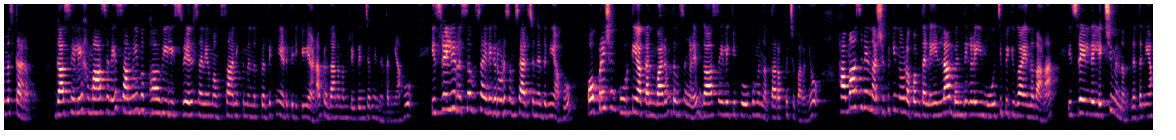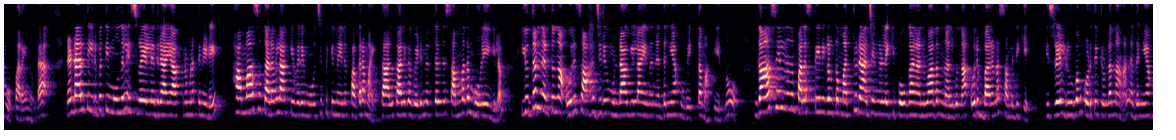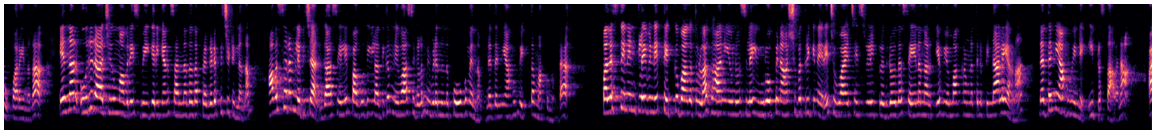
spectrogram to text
നമസ്കാരം. ഗാസയിലെ ഹമാസിനെ സമീപ ഭാവിയിൽ ഇസ്രയേൽ സൈന്യം അവസാനിക്കുമെന്ന് പ്രതിജ്ഞ എടുത്തിരിക്കുകയാണ് പ്രധാനമന്ത്രി ബെഞ്ചമിൻ നെതന്യാഹു. ഇസ്രയേലി റിസർവ് സൈനികരോട് സംസാരിച്ച നെതന്യാഹു ഓപ്പറേഷൻ പൂർത്തിയാക്കാൻ വരും ദിവസങ്ങളിൽ ഗാസയിലേക്ക് പോകുമെന്ന് തറപ്പിച്ചു പറഞ്ഞു. ഹമാസിനെ നശിപ്പിക്കുന്നതോടൊപ്പം തന്നെ എല്ലാ ബന്ദികളെയും മോചിപ്പിക്കുക എന്നതാണ് ഇസ്രയേലിന്റെ ലക്ഷ്യമെന്നും നെതന്യാഹു പറയുന്നുണ്ട്. രണ്ടായിരത്തി ഇരുപത്തി മൂന്നിൽ ഇസ്രയേലിനെതിരായ ആക്രമണത്തിനിടെ ഹമാസ് തടവിലാക്കിയവരെ മോചിപ്പിക്കുന്നതിന് പകരമായി താൽക്കാലിക വെടിനിർത്തലിന് സമ്മതം മൂളിയെങ്കിലും യുദ്ധം നിർത്തുന്ന ഒരു സാഹചര്യവും ഉണ്ടാകില്ല എന്ന് നെതന്യാഹു വ്യക്തമാക്കിയിരുന്നു. ഗാസയിൽ നിന്ന് പലസ്തീനികൾക്ക് മറ്റു രാജ്യങ്ങളിലേക്ക് പോകാൻ അനുവാദം നൽകുന്ന ഒരു ഭരണസമിതിക്ക് ഇസ്രയേൽ രൂപം കൊടുത്തിട്ടുണ്ടെന്നാണ് നെതന്യാഹു പറയുന്നത്. എന്നാൽ ഒരു രാജ്യവും അവരെ സ്വീകരിക്കാൻ സന്നദ്ധത പ്രകടിപ്പിച്ചിട്ടില്ലെന്നും അവസരം ലഭിച്ചാൽ ഗാസയിലെ പകുതിയിലധികം നിവാസികളും ഇവിടെ നിന്ന് പോകുമെന്നും നെതന്യാഹു വ്യക്തമാക്കുന്നുണ്ട്. പലസ്തീൻ എൻക്ലേവിന്റെ തെക്ക് ഭാഗത്തുള്ള ഖാൻ യൂണൂസിലെ യൂറോപ്യൻ ആശുപത്രിക്ക് നേരെ ചൊവ്വാഴ്ച ഇസ്രയേൽ പ്രതിരോധ സേന നടത്തിയ വ്യോമാക്രമണത്തിന് പിന്നാലെയാണ് നെതന്യാഹുവിന്റെ ഈ പ്രസ്താവന.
